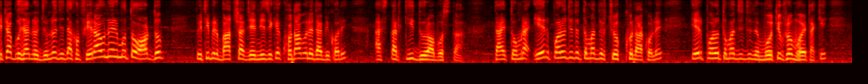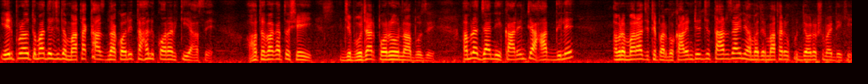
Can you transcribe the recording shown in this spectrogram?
এটা বোঝানোর জন্য যে দেখো, ফেরাউনের মতো অর্ধ পৃথিবীর বাদশা যে নিজেকে খোদা বলে দাবি করে, আজ তার কী দুরবস্থা? তাই তোমরা এরপরেও যদি তোমাদের চক্ষু না খোলে, এরপরেও তোমাদের যদি মতিভ্রম হয়ে থাকে, এরপরেও তোমাদের যদি মাথা কাজ না করে, তাহলে করার কি আছে? হতভাগা তো সেই যে বোঝার পরেও না বোঝে। আমরা জানি কারেন্টে হাত দিলে আমরা মারা যেতে পারব। কারেন্টের যে তার যায়নি, আমাদের মাথার উপর দিয়ে অনেক সময় দেখি,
